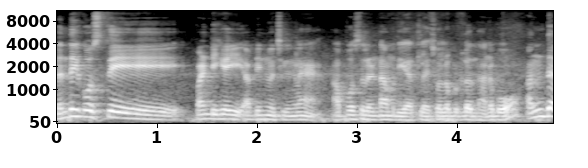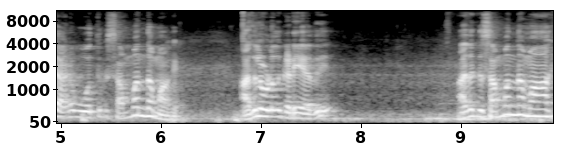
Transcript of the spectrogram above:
பெந்தை கோஸ்தே பண்டிகை அப்படின்னு வச்சுக்கோங்களேன் அப்போ சில ரெண்டாம் அதிகாரத்தில் சொல்லப்பட்டுள்ள அந்த அனுபவம். அந்த அனுபவத்துக்கு சம்பந்தமாக அதில் உள்ளது கிடையாது. அதுக்கு சம்பந்தமாக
